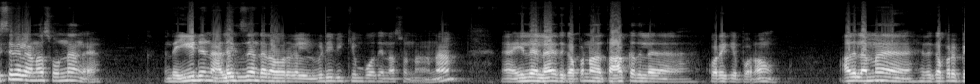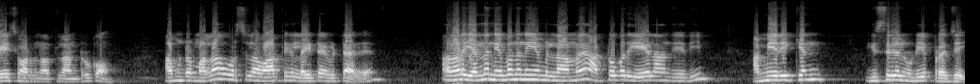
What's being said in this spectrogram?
இஸ்ரேல் ஆனால் சொன்னாங்க இந்த ஈடன் அலெக்சாண்டர் அவர்கள் விடுவிக்கும் போது என்ன சொன்னாங்கன்னா இல்லை இல்லை இதுக்கப்புறம் நான் தாக்குதலை குறைக்க போகிறோம் அது இல்லாமல் இதுக்கப்புறம் பேச்சுவார்த்தை நடத்தலான் இருக்கோம். அப்படின்ற மாதிரிலாம் ஒரு சில வார்த்தைகள் லைட்டாக விட்டார். அதனால் எந்த நிபந்தனையும் இல்லாமல் அக்டோபர் ஏழாம் தேதி அமெரிக்கன் இஸ்ரேலுடைய பிரஜை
